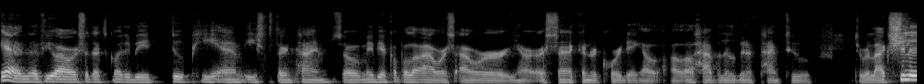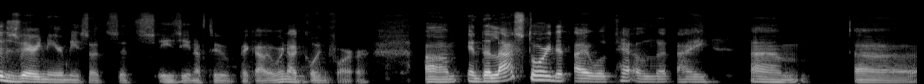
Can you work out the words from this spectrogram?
Yeah, in a few hours. So that's going to be 2 p.m. Eastern time. So maybe a couple of hours, our you know, our second recording. I'll I'll have a little bit of time to to relax. She lives very near me, so it's it's easy enough to pick out. We're not going far. Um, and the last story that I will tell that I um uh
